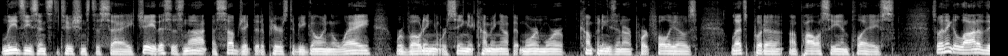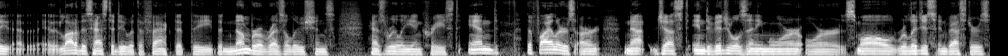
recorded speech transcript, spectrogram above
leads these institutions to say, gee, this is not a subject that appears to be going away. We're voting, we're seeing it coming up at more and more companies in our portfolios. Let's put a, a policy in place. So I think a lot of the a lot of this has to do with the fact that the, the number of resolutions has really increased, and the filers are not just individuals anymore or small religious investors.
